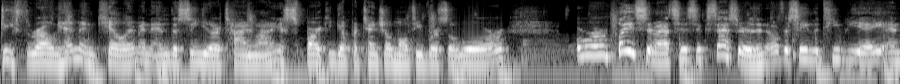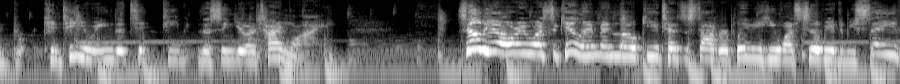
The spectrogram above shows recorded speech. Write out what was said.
dethrone him and kill him and end the singular timeline, sparking a potential multiversal war, or replace him as his successors and overseeing the TVA and continuing the, t- t- the singular timeline. Sylvia already wants to kill him, and Loki attempts to stop her, believing he wants Sylvia to be safe,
